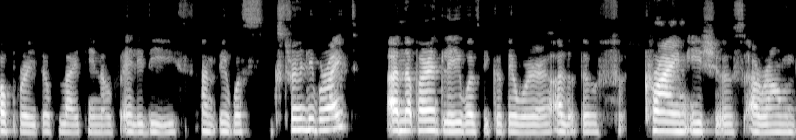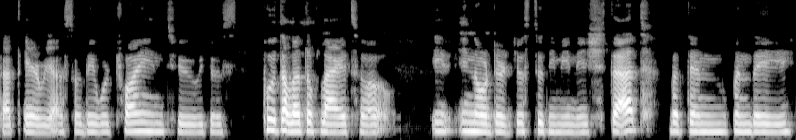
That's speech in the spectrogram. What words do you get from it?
upgrade of lighting of LEDs and it was extremely bright. And apparently it was because there were a lot of crime issues around that area. So they were trying to just put a lot of light so in, in order just to diminish that. But then when they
